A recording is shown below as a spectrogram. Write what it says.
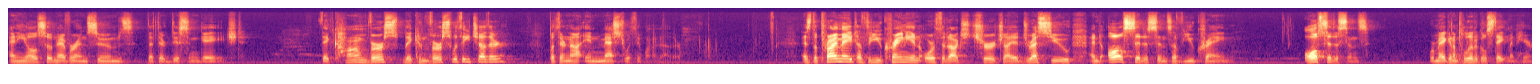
and he also never assumes that they're disengaged. They converse, they converse with each other, but they're not enmeshed with one another. As the primate of the Ukrainian Orthodox Church, I address you and all citizens of Ukraine. All citizens. We're making a political statement here.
